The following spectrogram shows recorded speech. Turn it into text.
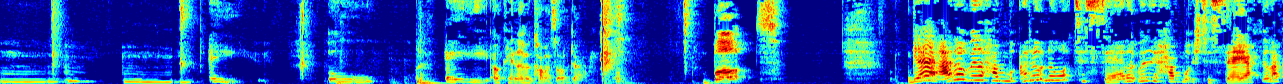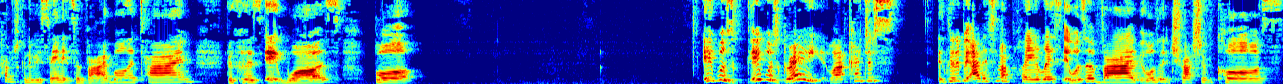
Mm, mm, mm, mm, hey. Ooh. Hey. Okay, let me calm myself down. But yeah, I don't really have, I don't know what to say. I don't really have much to say. I feel like I'm just going to be saying it's a vibe all the time because it was, but it was, it was great. Like I just, it's going to be added to my playlist. It was a vibe. It wasn't trash, of course.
